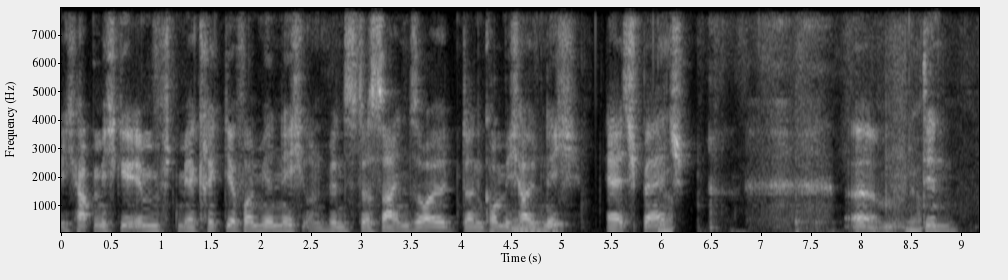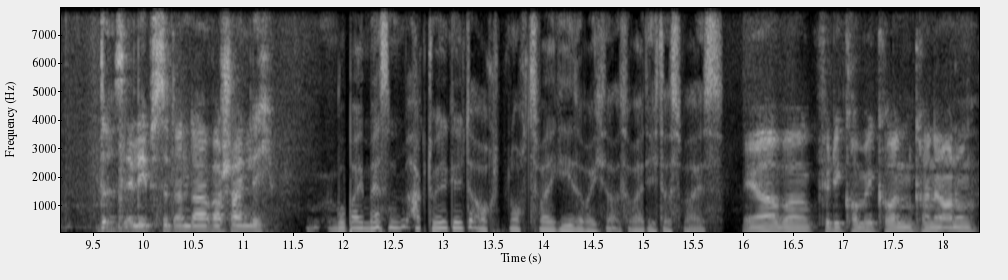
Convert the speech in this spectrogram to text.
ich habe mich geimpft, mehr kriegt ihr von mir nicht und wenn es das sein soll, dann komme ich halt mhm. halt nicht. Edge Badge. Ähm, ja. Den, das erlebst du dann da wahrscheinlich. Wobei Messen aktuell gilt auch noch 2G, soweit ich, soweit ich das weiß. Ja, aber für die Comic-Con, keine Ahnung,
